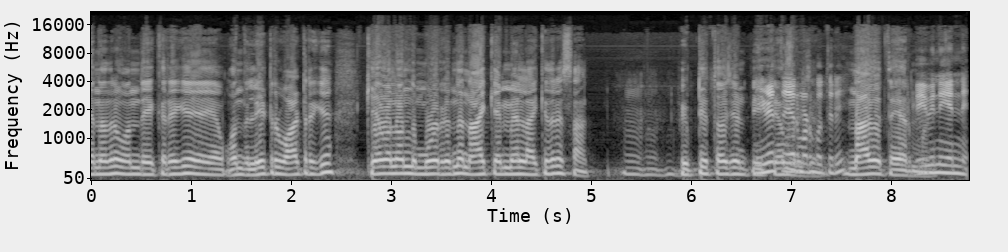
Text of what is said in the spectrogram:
ಏನಂದ್ರೆ ಒಂದು ಎಕರೆಗೆ ಒಂದು ಲೀಟರ್ ವಾಟರ್ಗೆ ಕೇವಲ ಒಂದು ಮೂರರಿಂದ ನಾಲ್ಕು ಎಂ ಎಲ್ ಹಾಕಿದ್ರೆ ಸಾಕು. ಫಿಫ್ಟಿ ತೌಸಂಡ್ ನೀವೇ ತಯಾರು ನಾವೇ ತಯಾರು ಮಾಡಿ ಬೇವಿನ ಎಣ್ಣೆ?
